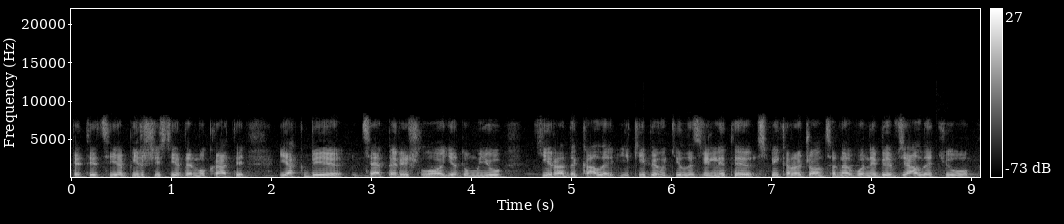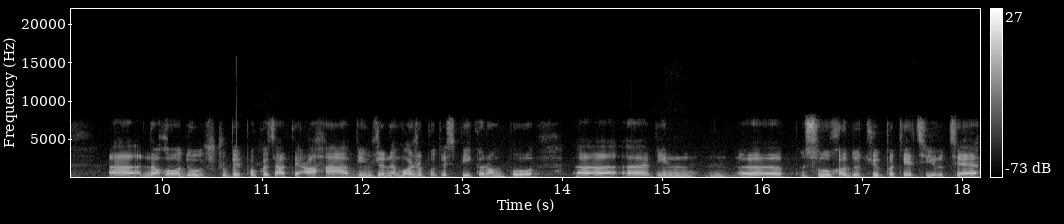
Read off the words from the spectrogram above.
петиція. Більшість є демократи. Якби це перейшло, я думаю, ті радикали, які би хотіли звільнити спікера Джонсона, вони би взяли цю нагоду, щоб показати, ага, він вже не може бути спікером, бо е, е, він е, слухав до цю петицію. Це,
